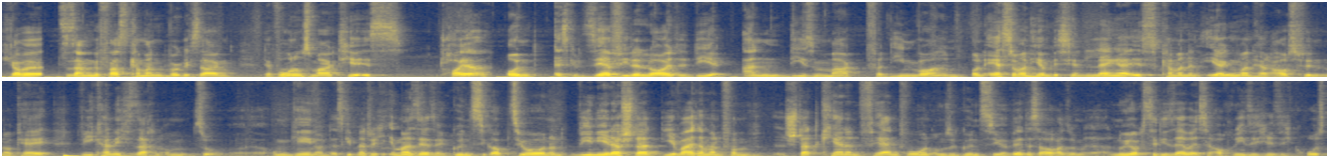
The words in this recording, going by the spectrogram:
Ich glaube, zusammengefasst kann man wirklich sagen, der Wohnungsmarkt hier ist teuer und es gibt sehr viele Leute, die an diesem Markt verdienen wollen. Und erst wenn man hier ein bisschen länger ist, kann man dann irgendwann herausfinden, okay, wie kann ich Sachen um zu umgehen. Und es gibt natürlich immer sehr, sehr günstige Optionen. Und wie in jeder Stadt, je weiter man vom Stadtkern entfernt wohnt, umso günstiger wird es auch. Also New York City selber ist ja auch riesig, riesig groß.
